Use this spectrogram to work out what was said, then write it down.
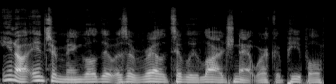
you know, intermingled. It was a relatively large network of people.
